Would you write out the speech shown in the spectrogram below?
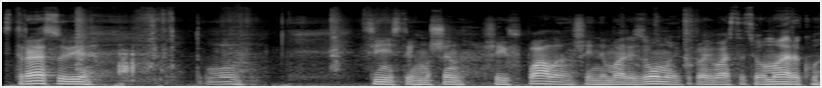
стресові. Тому цінність тих машин ще й впала, ще й нема резону, як така вести цю Америку.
